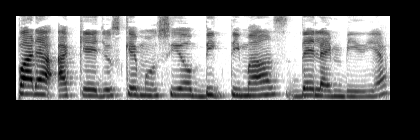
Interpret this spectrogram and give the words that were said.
para aquellos que hemos sido víctimas de la envidia,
